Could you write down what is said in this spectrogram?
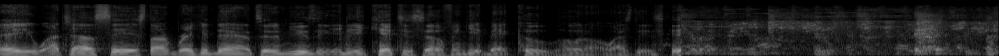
Hey, watch how Ced start breaking down to the music and then catch yourself and get back cool. Hold on, watch this.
